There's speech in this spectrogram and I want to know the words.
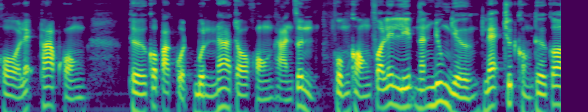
คอลและภาพของเธอก็ปรากฏบนหน้าจอของหานซึ่นผมของฟอร์เรนลิฟนั้นยุ่งเหยิง และชุดของเธอก็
